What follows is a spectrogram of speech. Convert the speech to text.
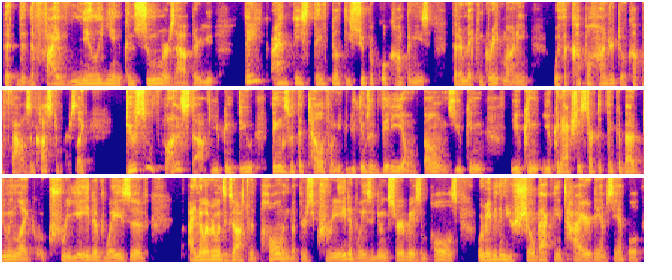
the the the five million consumers out there. You they have these they've built these super cool companies that are making great money with a couple hundred to a couple thousand customers. Like do some fun stuff you can do things with the telephone you can do things with video and phones you can you can you can actually start to think about doing like creative ways of I know everyone's exhausted with polling, but there's creative ways of doing surveys and polls where maybe then you show back the entire damn sample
